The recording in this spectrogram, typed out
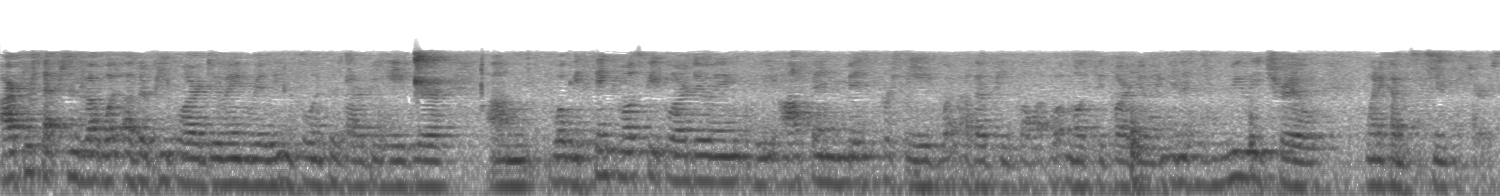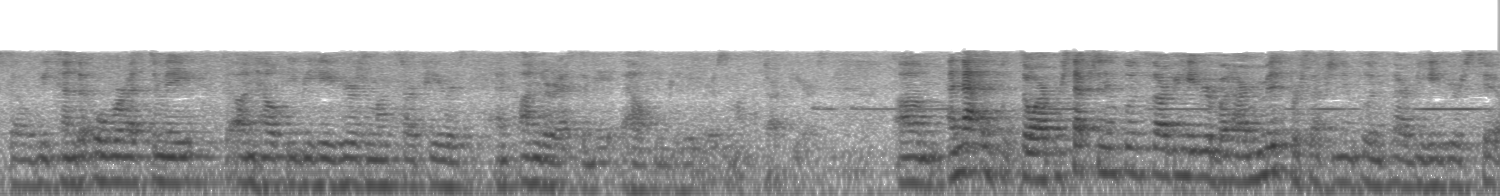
our perceptions about what other people are doing really influences our behavior. Um, what we think most people are doing, we often misperceive what other people, what most people are doing. And this is really true when it comes to teenagers. So we tend to overestimate the unhealthy behaviors amongst our peers and underestimate the healthy behaviors amongst our peers. Um, and that is, so our perception influences our behavior, but our misperception influences our behaviors too.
